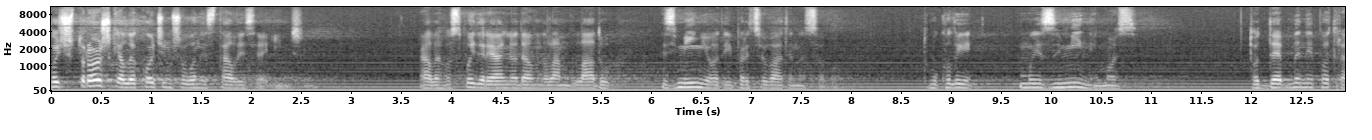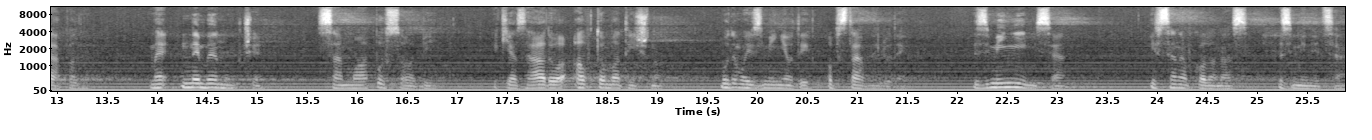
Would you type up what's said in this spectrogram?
Хоч трошки, але хочемо, щоб вони сталися іншими. Але Господь реально дав нам владу змінювати і працювати над собою. Тому, коли ми змінимось, то де б ми не потрапили, ми неминуче сама по собі, як я згадував, автоматично будемо змінювати обставини людей. Змінімося, і все навколо нас зміниться.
